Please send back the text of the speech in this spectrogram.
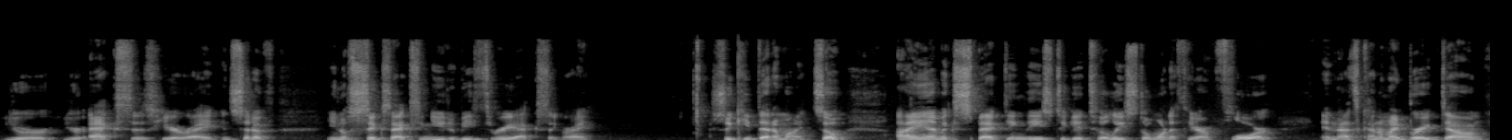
your your X is here, right? Instead of you know 6xing you to be 3xing, right? So keep that in mind. So I am expecting these to get to at least a one Ethereum floor. And that's kind of my breakdown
